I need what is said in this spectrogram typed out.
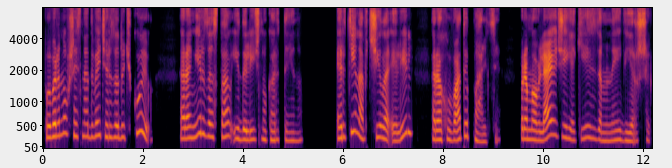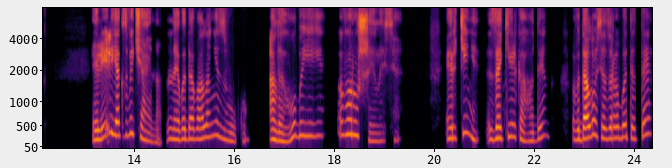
Повернувшись надвечір за дочкою, Рамір застав іделічну картину. Ертіна вчила Еліль рахувати пальці, промовляючи якийсь земний віршик. Еліль, як звичайно, не видавала ні звуку, але губи її ворушилися. Ертіні за кілька годин вдалося зробити те,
